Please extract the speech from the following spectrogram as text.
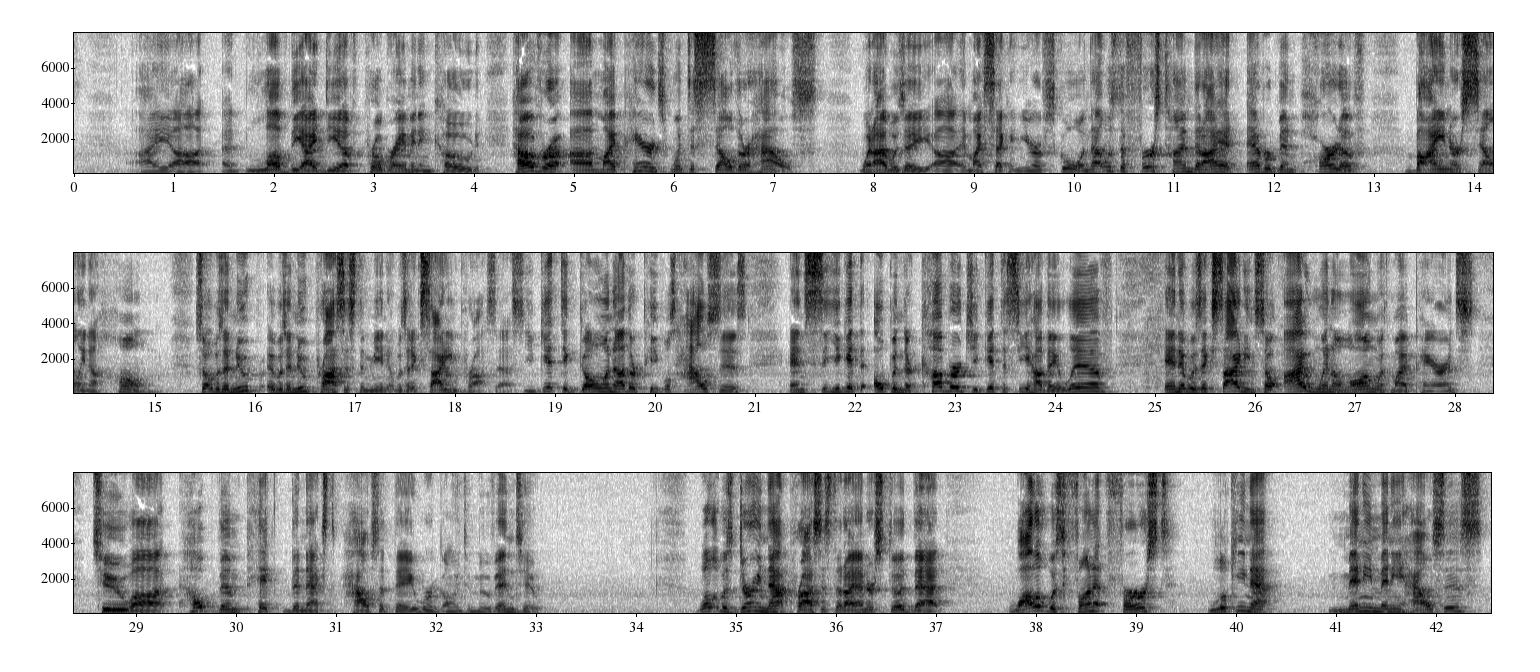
I, uh, I love the idea of programming and code. However, uh, my parents went to sell their house when I was a uh, in my second year of school, and that was the first time that I had ever been part of buying or selling a home. So it was a new it was a new process to me, and it was an exciting process. You get to go in other people's houses and see. You get to open their cupboards. You get to see how they live, and it was exciting. So I went along with my parents to uh, help them pick the next house that they were going to move into. Well, it was during that process that I understood that while it was fun at first, looking at many, many houses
